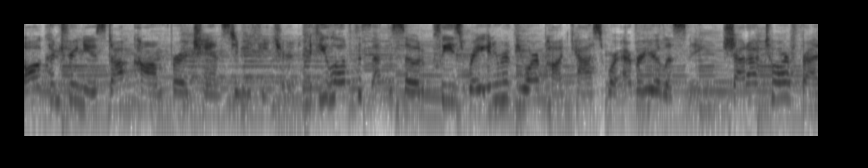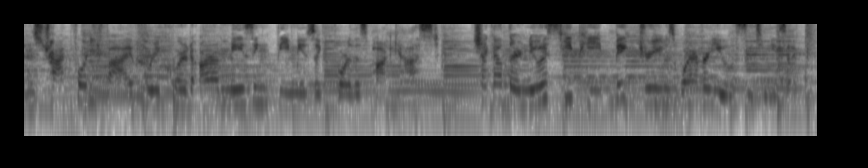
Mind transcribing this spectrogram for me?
allcountrynews.com for a chance to be featured. If you love this episode, please rate and review our podcast wherever you're listening. Shout out to our friends Track 45 who recorded our amazing theme music for this podcast. Check out their newest EP, Big Dreams, wherever you listen to music.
